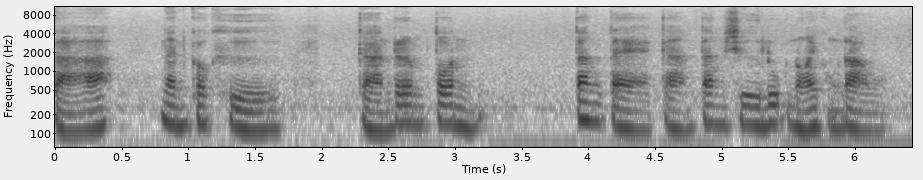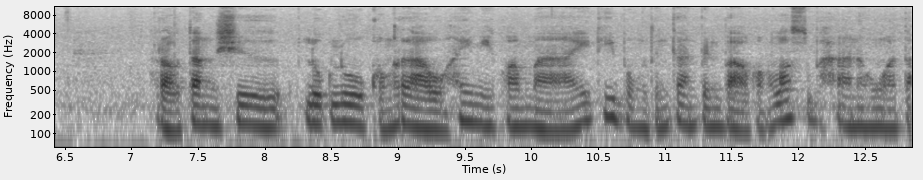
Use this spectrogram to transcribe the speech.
สา นั่นก็คือ การเริ่มต้น ตั้งแต่การตั้งชื่อลูกน้อยของเรา เราตั้งชื่อลูกๆของเราให้มีความหมายที่บ่งถึงการเป็นบ่าวของลอสุภานะฮัวต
